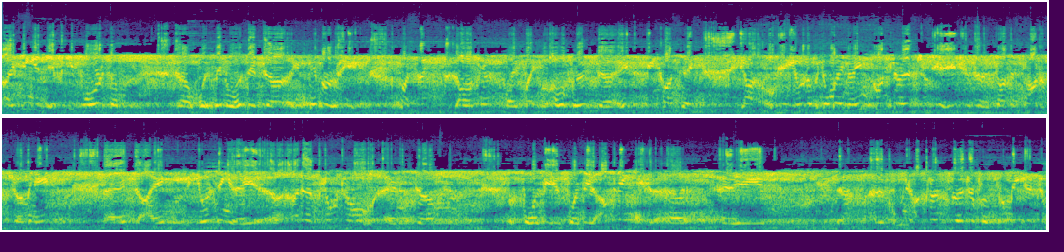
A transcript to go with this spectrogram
I think, in FT4, some, uh, when was it, uh, in February. But this is our first, my, my, our first uh, agency contact. Yeah, okay, you know, my name, good, uh, QTH is a southern part of Germany, and I'm using a uh, Adalm Pluto and um, for the for the uplink uh, a, a Google transmitter from 2 meters to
